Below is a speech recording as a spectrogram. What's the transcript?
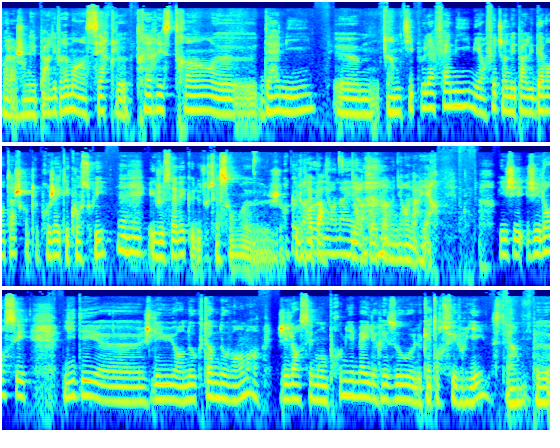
voilà, j'en ai parlé vraiment à un cercle très restreint euh, d'amis, un petit peu la famille, mais en fait j'en ai parlé davantage quand le projet a été construit mmh. et que je savais que de toute façon je reculerais pas. Non, on ne pourrait pas revenir en arrière. J'ai lancé l'idée, je l'ai eu en octobre-novembre. J'ai lancé mon premier mail réseau le 14 février. C'était un peu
